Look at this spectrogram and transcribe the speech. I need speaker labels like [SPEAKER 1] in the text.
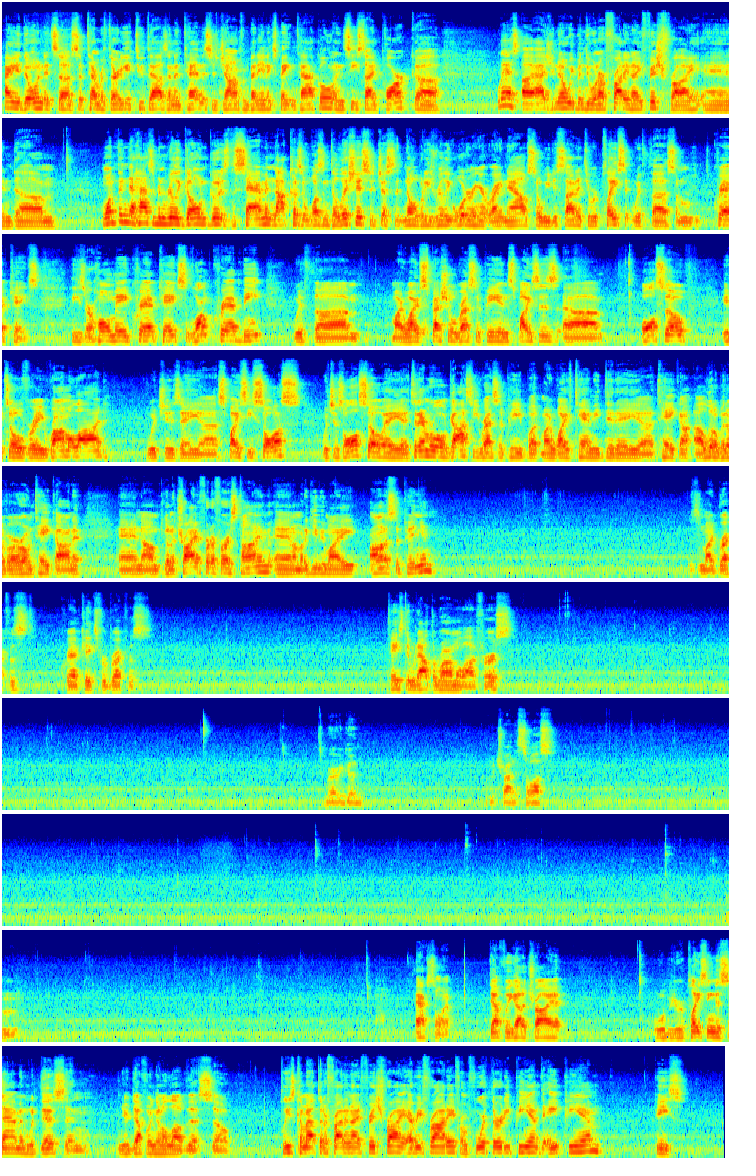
[SPEAKER 1] How you doing? It's uh, September 30th, 2010. This is John from Betty Nick's Bait and Tackle in Seaside Park. Uh, last, uh, as you know, we've been doing our Friday night fish fry, and um, one thing that hasn't been really going good is the salmon. Not because it wasn't delicious, it's just that nobody's really ordering it right now. So we decided to replace it with uh, some crab cakes. These are homemade crab cakes, lump crab meat with um, my wife's special recipe and spices. Uh, also, it's over a remoulade which is a uh, spicy sauce, which is also a it's an Emeril Lagasse recipe, but my wife Tammy did a uh, take on, a little bit of her own take on it, and I'm gonna try it for the first time, and I'm gonna give you my honest opinion. This is my breakfast, crab cakes for breakfast. Taste it without the remoulade first. Very good. Let me try the sauce. Mmm. Excellent. Definitely got to try it. We'll be replacing the salmon with this, and you're definitely going to love this. So. Please come out to the Friday Night Fish Fry every Friday from 4.30 p.m. to 8 p.m. Peace.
